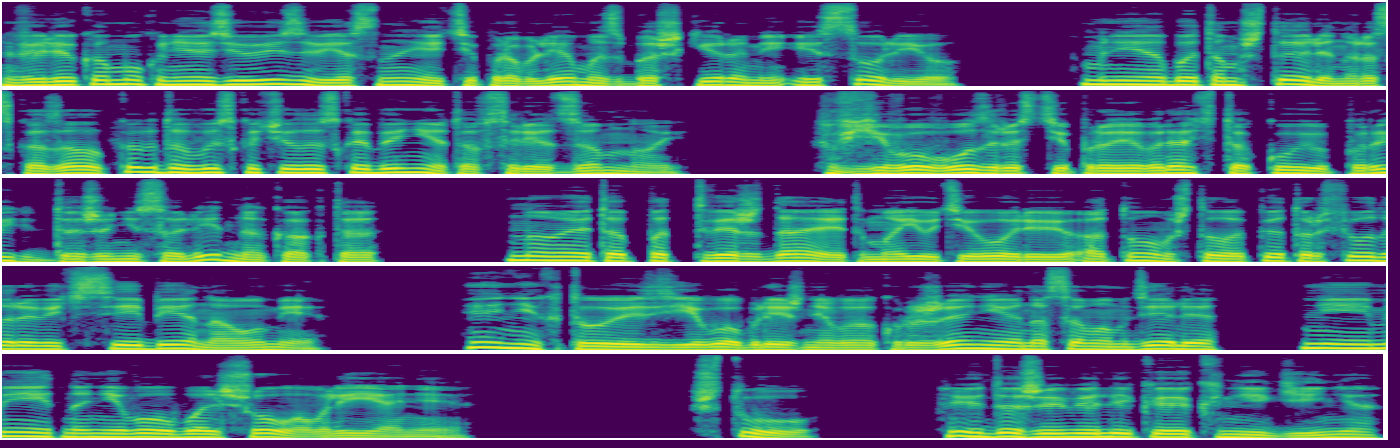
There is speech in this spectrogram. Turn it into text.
Великому князю известны эти проблемы с башкирами и солью. Мне об этом Штеллин рассказал, когда выскочил из кабинета вслед за мной. В его возрасте проявлять такую прыть даже не солидно как-то, но это подтверждает мою теорию о том, что Петр Федорович себе на уме. И никто из его ближнего окружения на самом деле не имеет на него большого влияния. «Что? И даже великая княгиня?»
